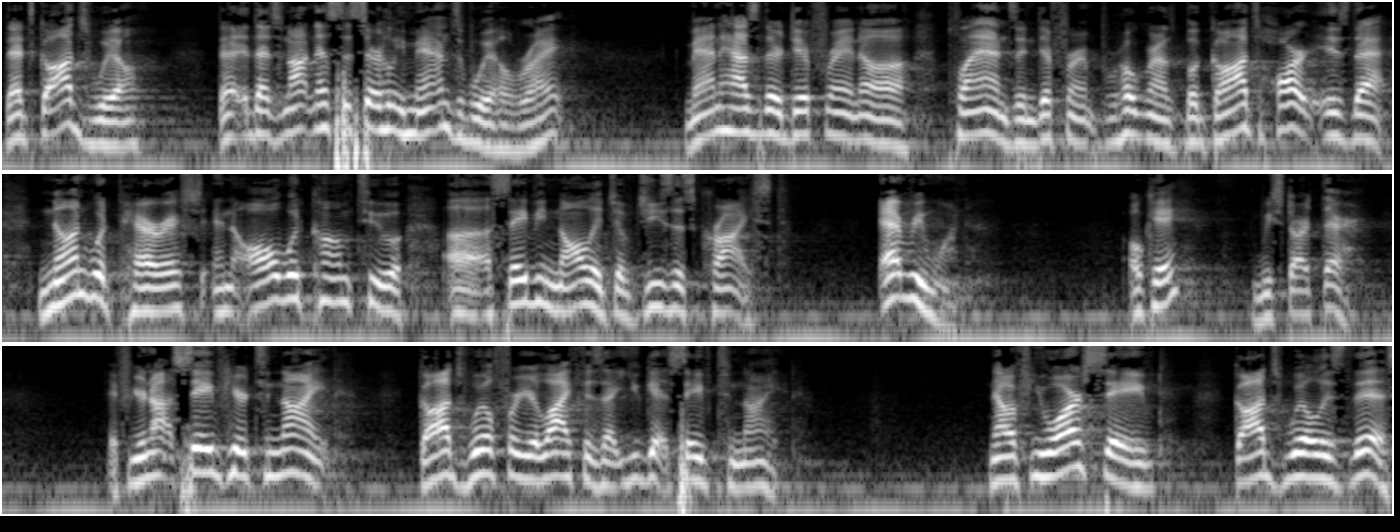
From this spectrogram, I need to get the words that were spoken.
That's God's will. That, that's not necessarily man's will, right? Man has their different uh, plans and different programs, but God's heart is that none would perish and all would come to uh, a saving knowledge of Jesus Christ. Everyone. Okay? We start there. If you're not saved here tonight, God's will for your life is that you get saved tonight. Now, if you are saved, God's will is this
